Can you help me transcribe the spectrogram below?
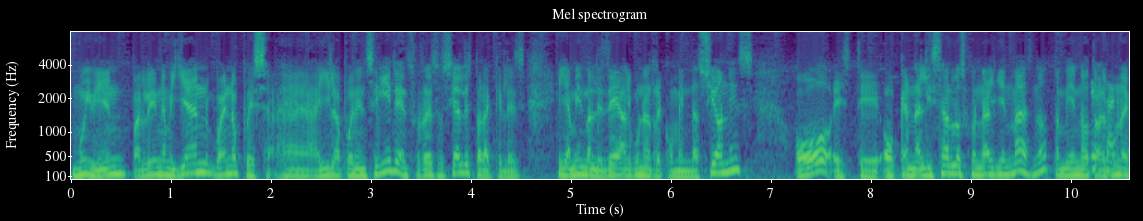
Muy bien, Paulina Millán. Bueno, pues ah, ahí la pueden seguir en sus redes sociales para que les ella misma les dé algunas recomendaciones o este o canalizarlos con alguien más, ¿no? También otro, alguna,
